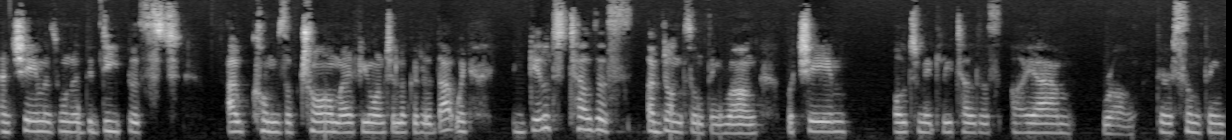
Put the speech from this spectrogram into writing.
and shame is one of the deepest outcomes of trauma, if you want to look at it that way. Guilt tells us I've done something wrong, but shame ultimately tells us I am wrong. There's something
